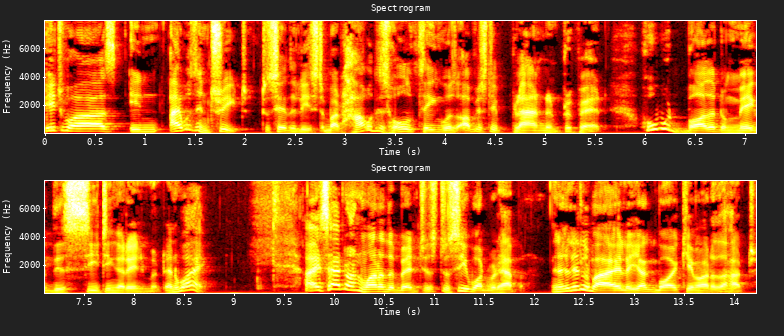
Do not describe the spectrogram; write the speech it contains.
It was in, I was intrigued, to say the least, about how this whole thing was obviously planned and prepared. Who would bother to make this seating arrangement and why? I sat on one of the benches to see what would happen. In a little while, a young boy came out of the hut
